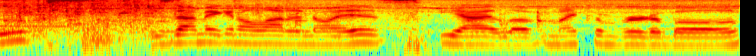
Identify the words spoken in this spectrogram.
Oops, is that making a lot of noise? Yeah, I love my convertible,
